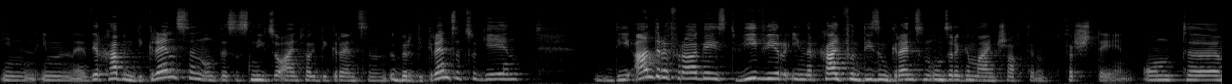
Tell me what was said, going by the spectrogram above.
In, im, wir haben die Grenzen und es ist nicht so einfach, die Grenzen über die Grenze zu gehen. Die andere Frage ist, wie wir innerhalb von diesen Grenzen unsere Gemeinschaften verstehen. Und äh,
